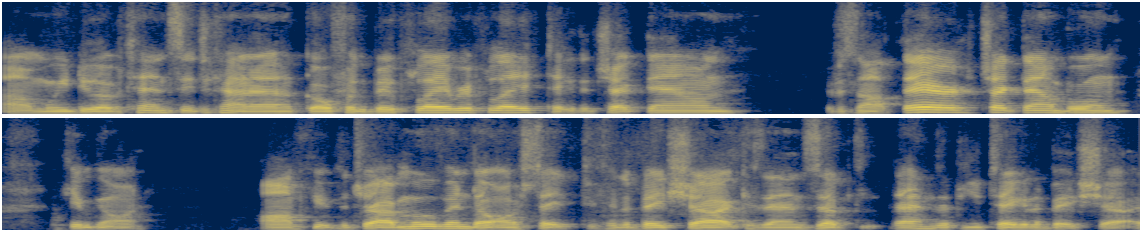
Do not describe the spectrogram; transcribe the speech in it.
Um, we do have a tendency to kind of go for the big play every play, take the check down, If it's not there, check down, boom, keep going. Um, keep the drive moving. Don't overstake for the big shot because that ends up that ends up you taking a big shot.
